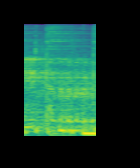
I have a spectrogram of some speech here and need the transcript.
Infinito.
